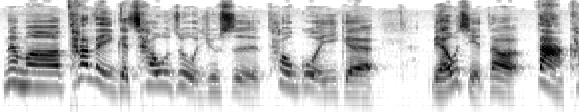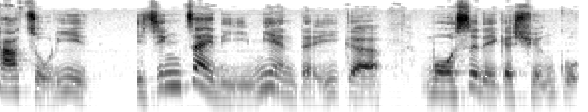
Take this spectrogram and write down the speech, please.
那么它的一个操作就是透过一个了解到大咖主力已经在里面的一个模式的一个选股，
